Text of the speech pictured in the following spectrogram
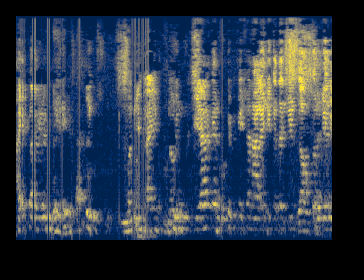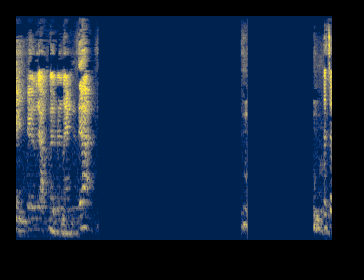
हे? म्हणजे काय नवीन पी आर काय नोटिफिकेशन आलंय जे कदाचित गावकर जे यांच्याकडे आपल्याकडे नाही द्या त्याचा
